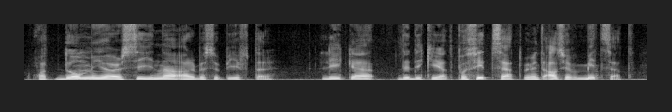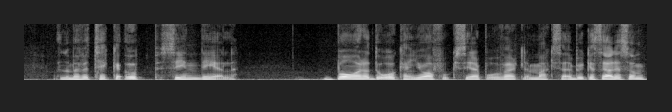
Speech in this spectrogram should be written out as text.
Och att de gör sina arbetsuppgifter lika dedikerat på sitt sätt, behöver inte alls göra på mitt sätt. Men de behöver täcka upp sin del. Bara då kan jag fokusera på att verkligen maxa. Jag brukar säga det som,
